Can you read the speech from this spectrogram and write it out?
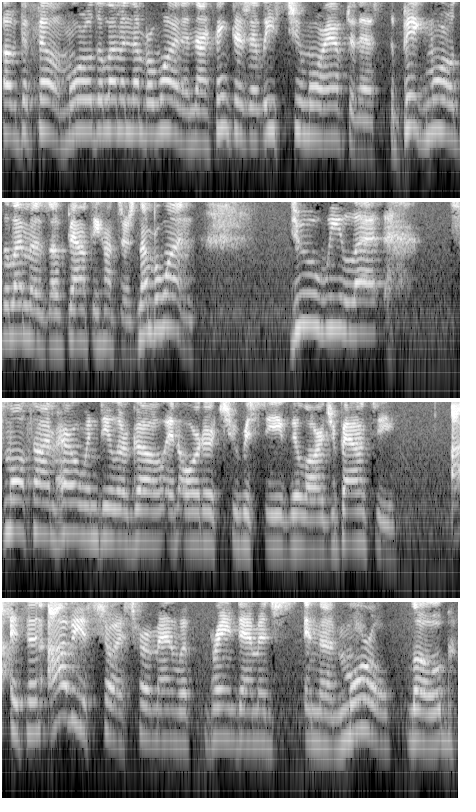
of the film. Moral dilemma number one, and I think there's at least two more after this. The big moral dilemmas of bounty hunters. Number one, do we let small time heroin dealer go in order to receive the large bounty? Uh, it's an obvious choice for a man with brain damage in the moral lobe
